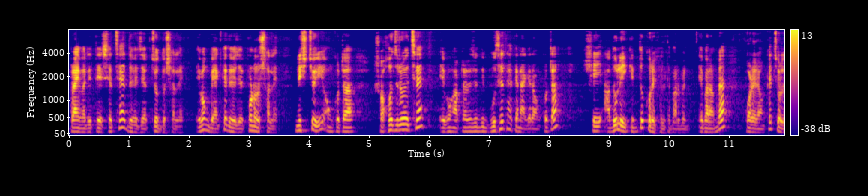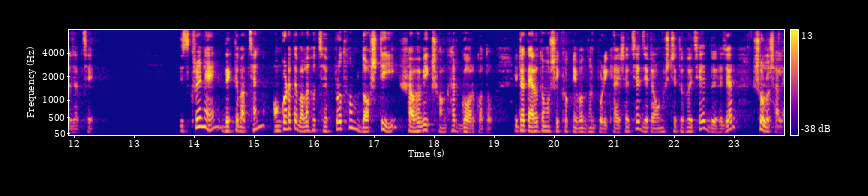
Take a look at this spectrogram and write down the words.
প্রাইমারিতে এসেছে দু হাজার চোদ্দ সালে এবং ব্যাংকে দুই হাজার পনেরো সালে। নিশ্চয়ই অঙ্কটা সহজ রয়েছে এবং আপনারা যদি বুঝে থাকেন আগের অঙ্কটা সেই আদলেই কিন্তু করে ফেলতে পারবেন। এবার আমরা পরের অঙ্কে চলে যাচ্ছি। স্ক্রিনে দেখতে পাচ্ছেন, অঙ্কটাতে বলা হচ্ছে প্রথম দশটি স্বাভাবিক সংখ্যার গড় কত। এটা তেরোতম শিক্ষক নিবন্ধন পরীক্ষা এসেছে, যেটা অনুষ্ঠিত হয়েছে দুই হাজার ষোলো সালে।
